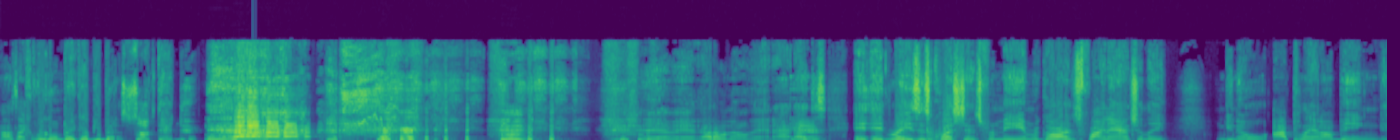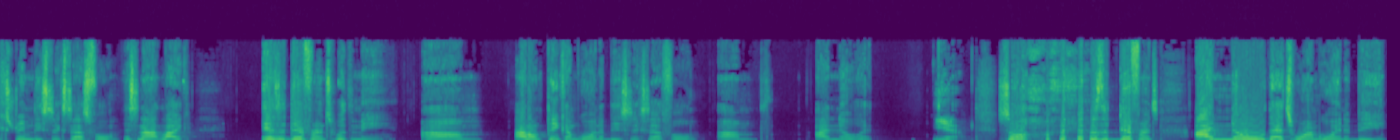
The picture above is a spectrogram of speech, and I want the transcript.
I was like, if we're gonna break up, you better suck that dick. yeah, man. I don't know, man. I, I just it, it raises questions for me in regards financially. You know, I plan on being extremely successful. It's not like there's a difference with me. Um, I don't think I'm going to be successful. Um, I know it. Yeah, So there's a difference. I know that's where I'm going to be.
